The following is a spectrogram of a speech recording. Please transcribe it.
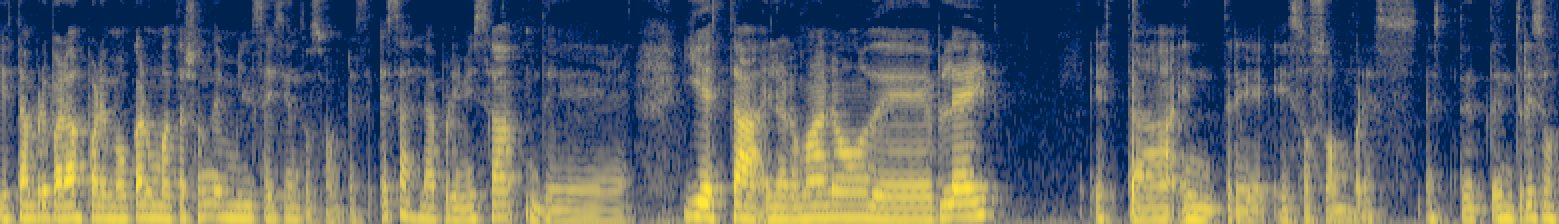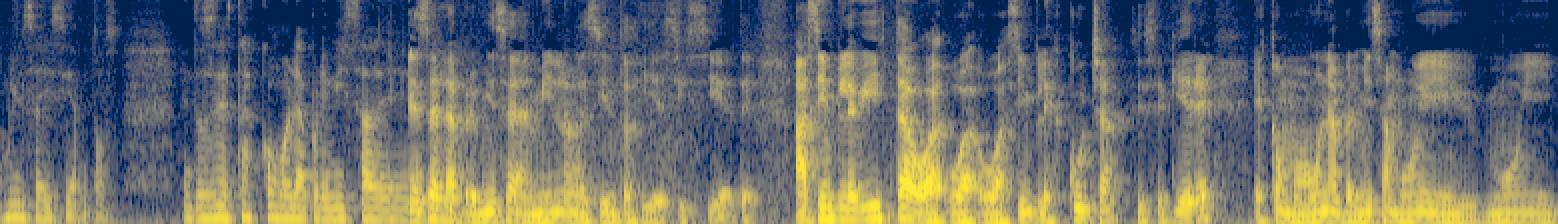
y están preparados para invocar un batallón de 1.600 hombres. Esa es la premisa de... Y está el hermano de Blade, está entre esos hombres, este- entre esos 1.600. Entonces esta es como la premisa de... Esa es la premisa de 1917. A simple vista o a, o a- o a simple escucha, si se quiere, es como una premisa muy, muy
